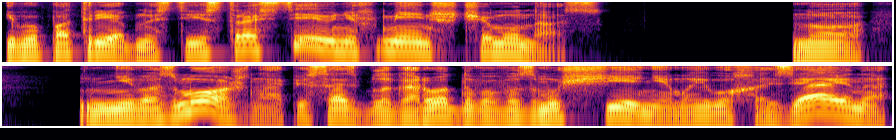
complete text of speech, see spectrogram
ибо потребностей и страстей у них меньше, чем у нас. Но невозможно описать благородного возмущения моего хозяина,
